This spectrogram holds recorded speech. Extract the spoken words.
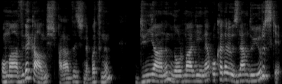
o mazide kalmış parantez içinde batının dünyanın normalliğine o kadar özlem duyuyoruz ki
